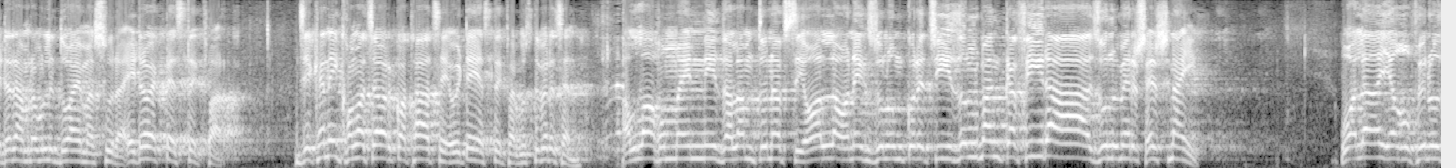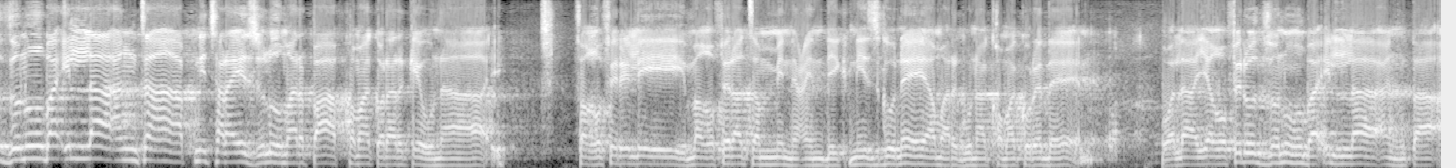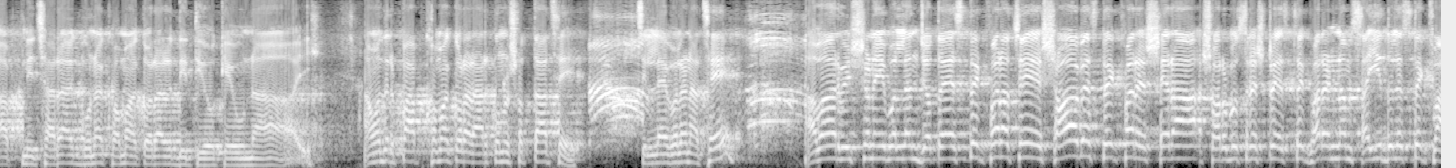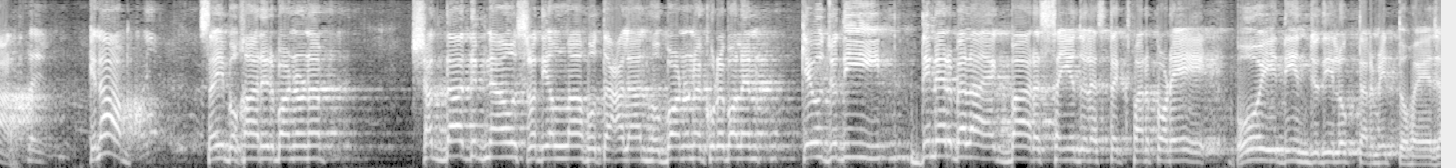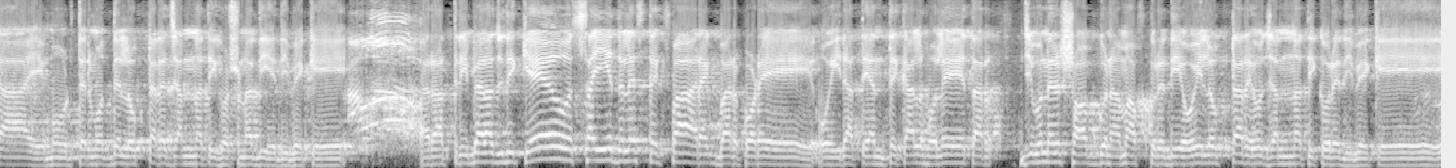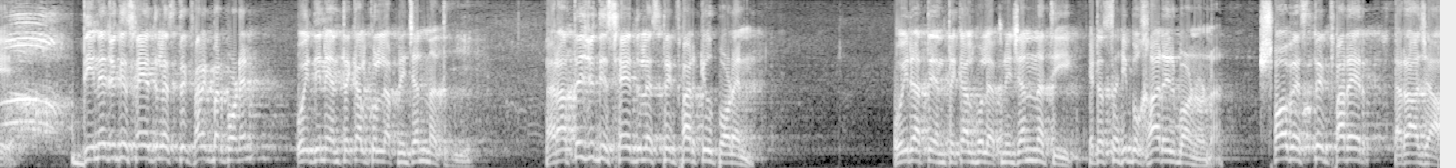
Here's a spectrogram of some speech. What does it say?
এটার আমরা বলি দোয়ায় মাসুরা, এটাও একটা ইস্তেগফার। যেখানেই ক্ষমা চাওয়ার কথা আছে, ওইটাই ইস্তেগফার, বুঝতে পেরেছেন? আল্লাহুম্মা ইন্নী যালামতু নাফসি, ও আল্লাহ অনেক জুলুম করেছি, জুলমান কাসীরা, জুলুমের শেষ নাই। ওয়ালা ইয়াগফিরু যুনুবা ইল্লা আনতা, আপনি ছাড়া এই জুলুম আর পাপ ক্ষমা করার কেউ নাই। ফাগফিরলি মাগফিরাতাম মিন ইনদিক, নিজ গুণে আমার গুনাহ ক্ষমা করে দেন। ওয়ালা ইয়াগফিরু যুনুবা ইল্লা আনতা, আপনি ছাড়া গুনাহ ক্ষমা করার দ্বিতীয় কেউ নাই। আমাদের পাপ ক্ষমা করার আর কোন সত্তা আছে? চিল্লায় বলেন, আছে। আবার বিশ্ব নেই বললেন, যত ইস্তেগফার আছে, সব ইস্তেগফারের সেরা, সর্বশ্রেষ্ঠ ইস্তেগফারের নাম সাইয়্যিদুল ইস্তেগফার। কি নাম? সেই বুখারীর বর্ণনা। বর্ণনা করে বলেন কেউ যদি দিনের বেলা একবার সাইয়্যিদুল ইস্তিগফার পড়ে ওই দিন যদি লোকটার মৃত্যু হয়ে যায় মুহূর্তের মধ্যে লোকটার জান্নাতি ঘোষণা দিয়ে দিবে কে? রাত্রি বেলা যদি কেউ সাইয়্যিদুল ইস্তিগফার একবার পড়ে ওই রাতে ইন্তেকাল হলে তার জীবনের সব গুনাহ মাফ করে দিয়ে ওই লোকটারেও জান্নাতি করে দিবে কে? দিনে যদি সাইয়্যিদুল ইস্তিগফার একবার পড়েন ওই দিনে ইন্তেকাল করলে আপনি জান্নাতি। রাতে যদি সৈয়দুল ইস্তেগফার কেউ পড়েন, ওই রাতে ইন্তেকাল হলে আপনি জান্নাতি। এটা সহি বুখারীর বর্ণনা। সব ইস্তেগফারের রাজা,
